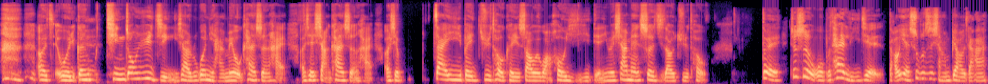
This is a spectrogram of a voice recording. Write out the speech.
呃，我跟听众预警一下，如果你还没有看《深海》，而且想看《深海》，而且在意被剧透，可以稍微往后移一点，因为下面涉及到剧透。对，就是我不太理解导演是不是想表达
